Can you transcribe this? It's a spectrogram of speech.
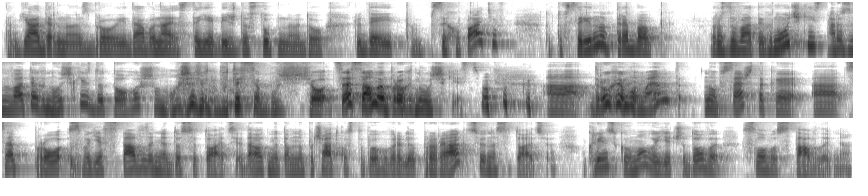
там, ядерної зброї, да, вона стає більш доступною до людей там, психопатів. Тобто, все рівно треба розвивати гнучкість. А Розвивати гнучкість до того, що може відбутися будь-що. Це саме про гнучкість. А другий момент, ну все ж таки, це про своє ставлення до ситуації. Да? От ми там на початку з тобою говорили про реакцію на ситуацію. Українською мовою є чудове слово ставлення.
